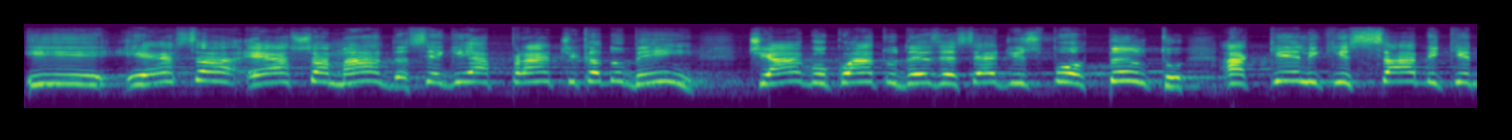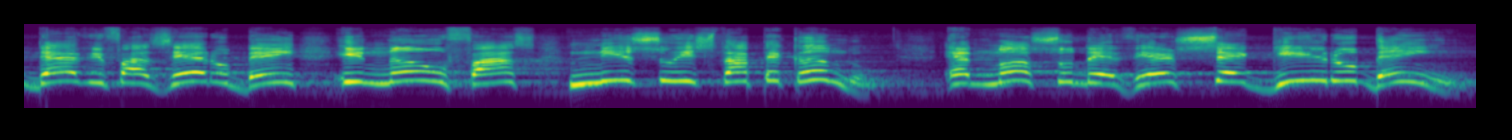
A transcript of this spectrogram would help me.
E, e, essa é a chamada, seguir a prática do bem. Tiago 4,17 diz: portanto, aquele que sabe que deve fazer o bem e não o faz, nisso está pecando. É nosso dever seguir o bem.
